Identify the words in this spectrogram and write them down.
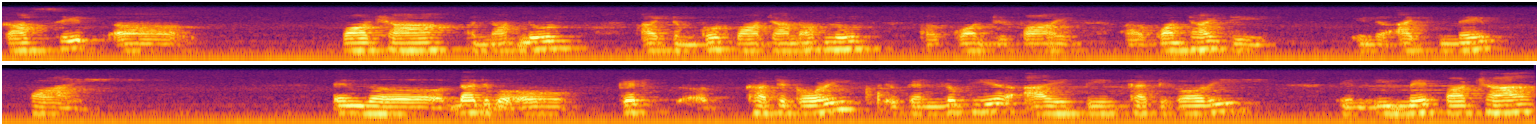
cost sheet uh, varchar uh, not null item code varchar not null uh, quantify uh, quantity in the item name file. In the database get uh, category. You can look here id category. In image varchar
